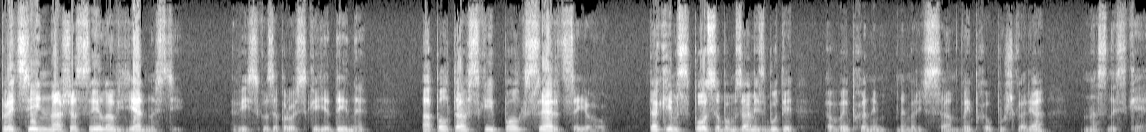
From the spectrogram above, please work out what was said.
Прицінь наша сила в єдності. Військо Запорозьке єдине, а полтавський полк серце його. Таким способом, замість бути випханим, Немирич сам випхав пушкаря на слизьке.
